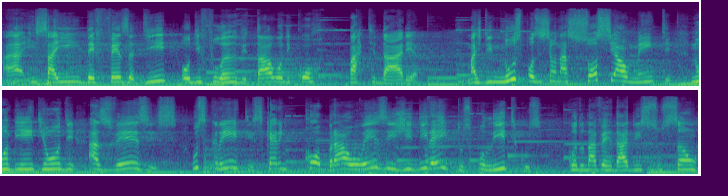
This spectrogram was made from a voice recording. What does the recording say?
ah, em sair em defesa de, ou de fulano de tal, ou de cor partidária, mas de nos posicionar socialmente num ambiente onde, às vezes, os crentes querem cobrar ou exigir direitos políticos, quando na verdade isso são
